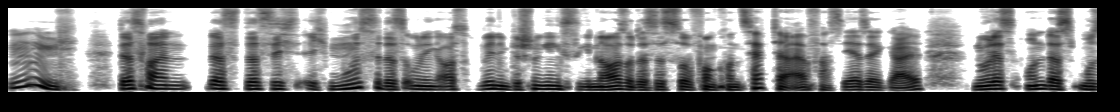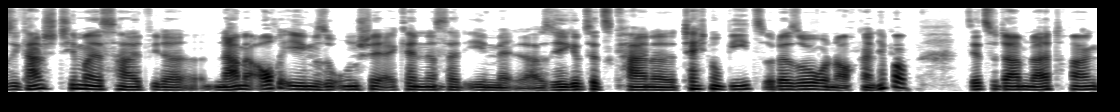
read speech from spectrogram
Mm, das war, das, dass ich, ich musste das unbedingt ausprobieren. Bestimmt ging es genauso. Das ist so vom Konzept her einfach sehr, sehr geil. Nur das, und das musikalische Thema ist halt wieder, Name auch eben so unschwer erkennen, das ist halt eben Metal. Also hier gibt's jetzt keine Techno-Beats oder so und auch kein Hip-Hop. Sehr zu deinem Leidtragen.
